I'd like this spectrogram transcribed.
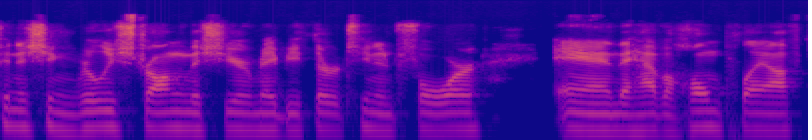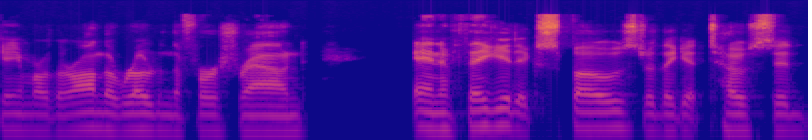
finishing really strong this year, maybe 13 and 4, and they have a home playoff game or they're on the road in the first round And if they get exposed or they get toasted,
